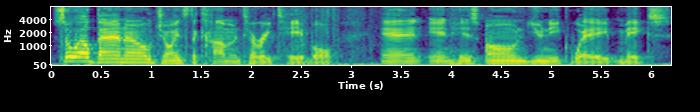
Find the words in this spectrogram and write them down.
So Albano joins the commentary table and, in his own unique way, makes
